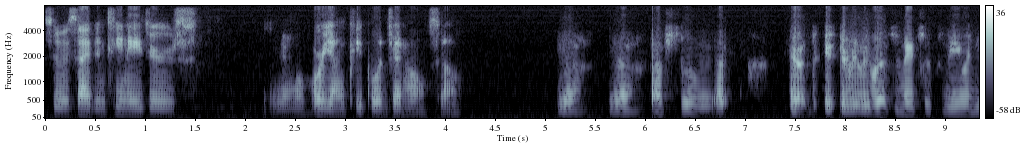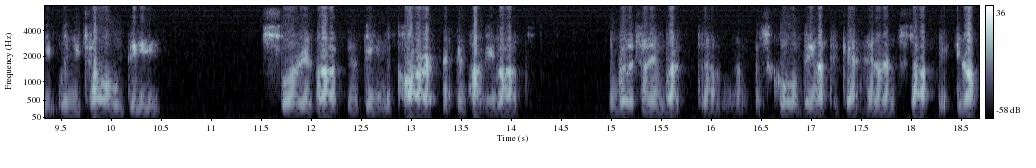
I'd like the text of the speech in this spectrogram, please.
suicide in teenagers, you know, or young people in general. So. Yeah, yeah, absolutely. I, yeah, it, it really resonates with me when you when you told the story about you know being in the car and talking about your brother telling about um, you know, the school being out to get him and stuff. You know,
